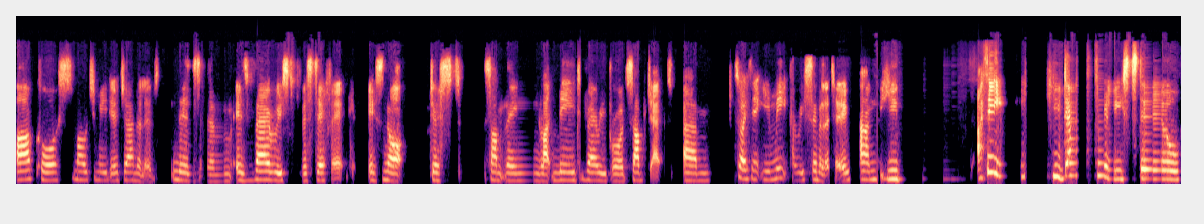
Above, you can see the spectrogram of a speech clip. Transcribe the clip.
our course multimedia journalism is very specific. It's not just something like me very broad subject. Um, so i think you meet very similar to and you i think you definitely still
